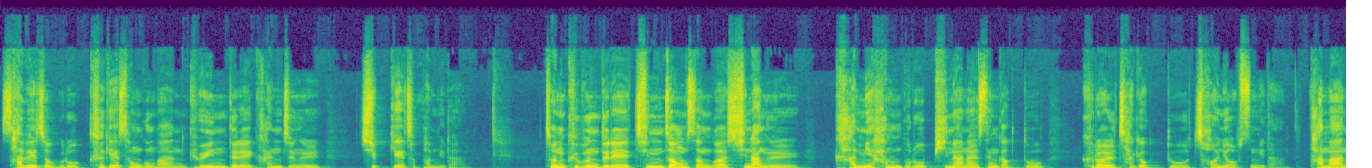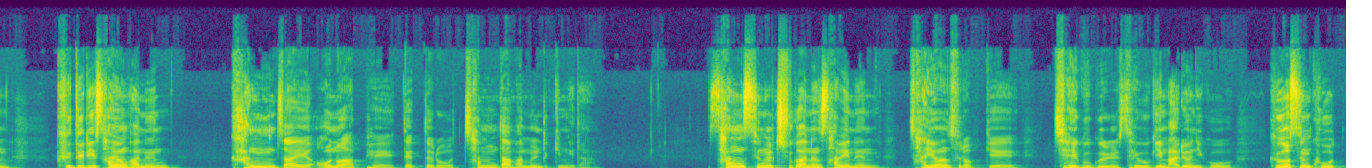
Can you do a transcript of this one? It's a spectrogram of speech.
사회적으로 크게 성공한 교인들의 간증을 쉽게 접합니다. 저는 그분들의 진정성과 신앙을 감히 함부로 비난할 생각도 그럴 자격도 전혀 없습니다. 다만 그들이 사용하는 강자의 언어 앞에 때때로 참담함을 느낍니다. 상승을 추구하는 사회는 자연스럽게 제국을 세우기 마련이고 그것은 곧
